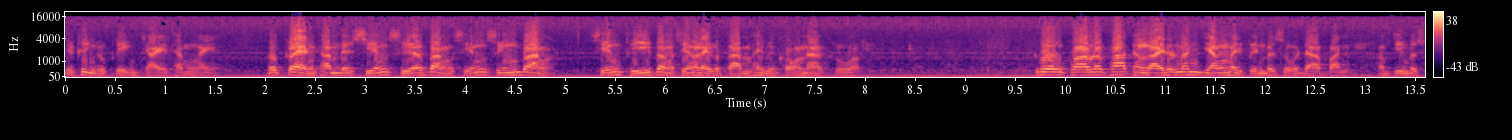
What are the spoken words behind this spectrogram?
จะขึ้นก็เกรงใจทำไง ก็แกล้งทำเป็นเสียงเสือบ้างเสียงสิงบ้าง เสียงผีบ้างเสียงอะไรก็ตามให้เป็นของน่ากลัว รวมความและพระทั้งหลายเท่านั้นยังไม่เป็นพระโสดาบันความจริงพระโส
